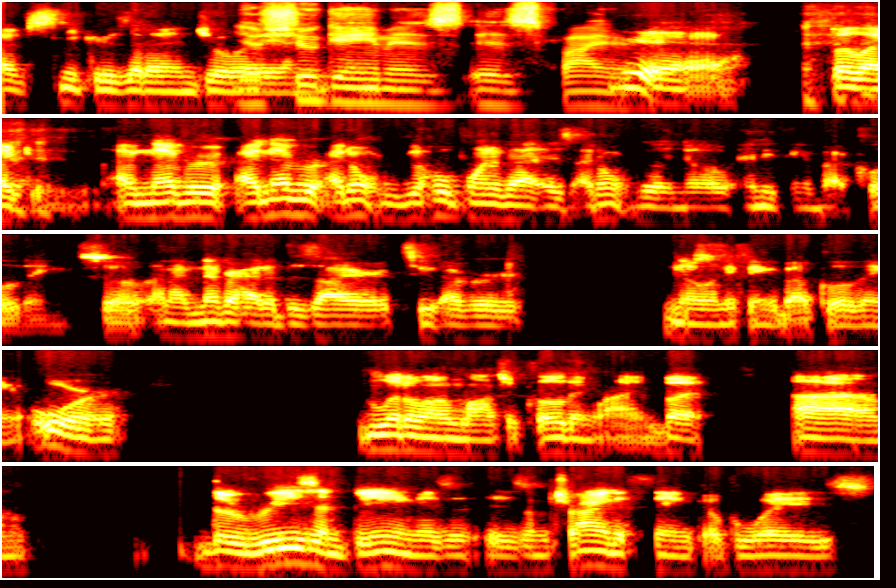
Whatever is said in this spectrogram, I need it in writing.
have sneakers that I enjoy. Your shoe and, game is, is fire. Yeah. But like, I've never, I never, I don't, the whole point of that is I don't really know anything about clothing. So, and I've never had a desire to ever know anything about clothing or let alone launch a clothing line. But um, the reason being is is I'm trying to think of ways.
